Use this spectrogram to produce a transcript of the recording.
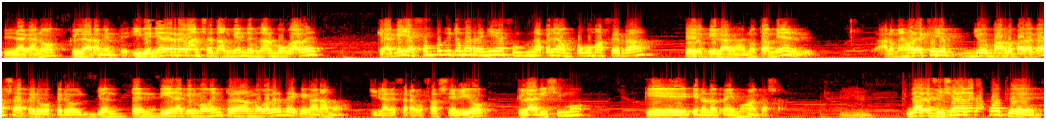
la ganó claramente. Y venía de revancha también de un Almogaver, que aquella fue un poquito más reñida, fue una pelea un poco más cerrada, pero que la ganó también. A lo mejor es que yo, yo barro para casa, pero, pero yo entendí en aquel momento en el Almogaver de que ganamos. Y la de Zaragoza se vio clarísimo que, que nos la traímos a casa. Las decisiones de los jueces,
